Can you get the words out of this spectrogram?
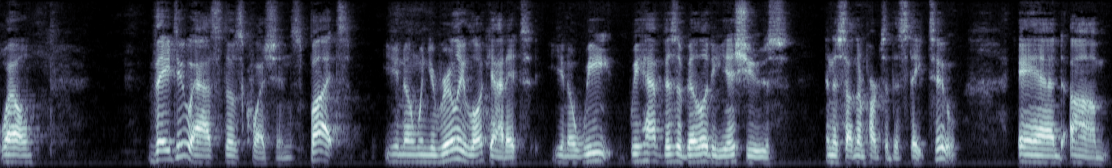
well, they do ask those questions, but you know, when you really look at it, you know, we we have visibility issues in the southern parts of the state too, and um,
